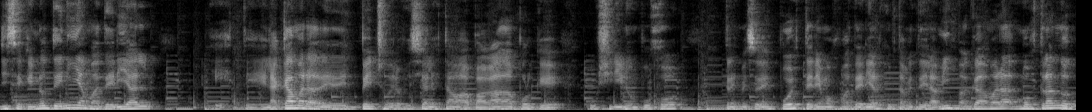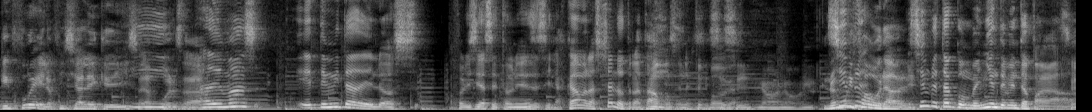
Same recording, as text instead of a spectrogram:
dice que no tenía material. Este, la cámara de- del pecho del oficial estaba apagada porque Ujiri lo empujó. Tres meses después tenemos material justamente de la misma cámara mostrando que fue el oficial el que hizo la fuerza. Además, el temita de los policías estadounidenses y las cámaras ya lo tratamos en este Sí, podcast. sí, no, no, no es muy favorable. Siempre está convenientemente apagado. Sí.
